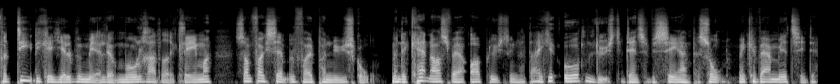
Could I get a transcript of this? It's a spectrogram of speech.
fordi de kan hjælpe med at lave målrettede reklamer, som for eksempel for et par nye sko. Men det kan også være oplysninger, der ikke åbenlyst identificerer en person, men kan være med til det.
